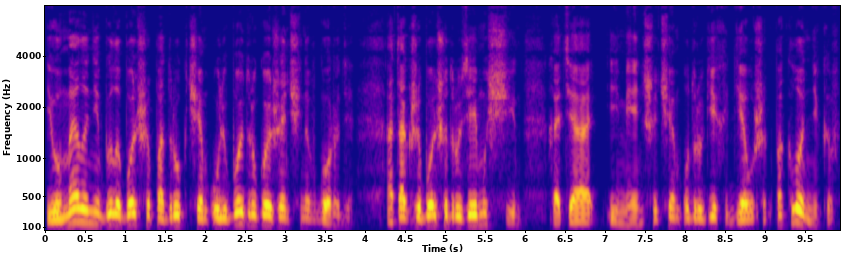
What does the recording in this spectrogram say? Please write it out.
И у Мелани было больше подруг, чем у любой другой женщины в городе, а также больше друзей-мужчин, хотя и меньше, чем у других девушек-поклонников,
